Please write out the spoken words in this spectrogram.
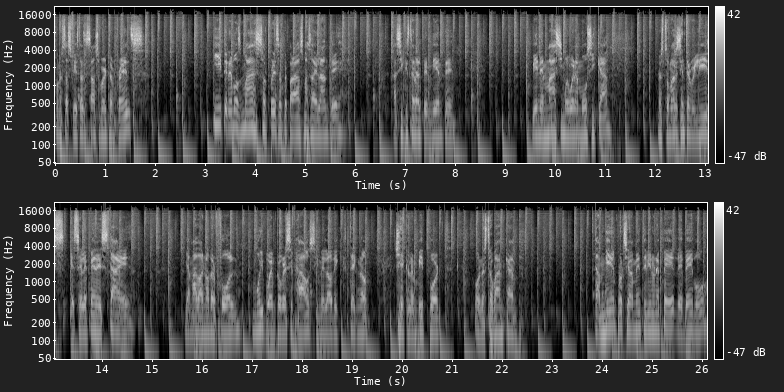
con nuestras fiestas de Earth and Friends. Y tenemos más sorpresas preparadas más adelante. Así que están al pendiente. Viene más y muy buena música. Nuestro más reciente release es el EP de Stae, llamado Another Fall. Muy buen Progressive House y Melodic Techno. Chequenlo en Beatport o nuestro Bandcamp. También próximamente viene un EP de Bebo,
